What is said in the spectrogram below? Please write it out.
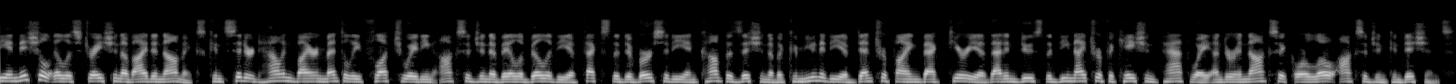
The initial illustration of iDynoMiCS considered how environmentally fluctuating oxygen availability affects the diversity and composition of a community of denitrifying bacteria that induce the denitrification pathway under anoxic or low oxygen conditions.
